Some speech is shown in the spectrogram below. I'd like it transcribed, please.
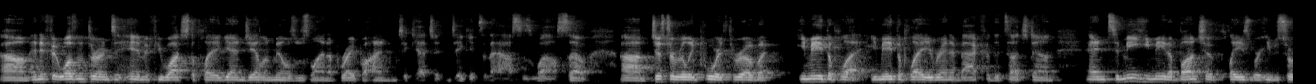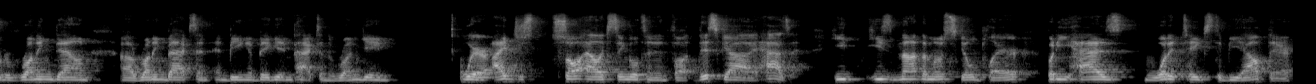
Um, and if it wasn't thrown to him, if you watch the play again, Jalen Mills was lined up right behind him to catch it and take it to the house as well. So um, just a really poor throw, but he made the play. He made the play. He ran it back for the touchdown. And to me, he made a bunch of plays where he was sort of running down uh, running backs and, and being a big impact in the run game. Where I just saw Alex Singleton and thought, this guy has it. He he's not the most skilled player, but he has what it takes to be out there.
